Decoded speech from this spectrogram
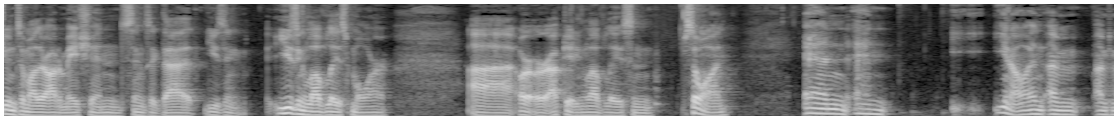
doing some other automations, things like that, using using Lovelace more, uh, or, or updating Lovelace and so on and and you know, and I'm I'm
